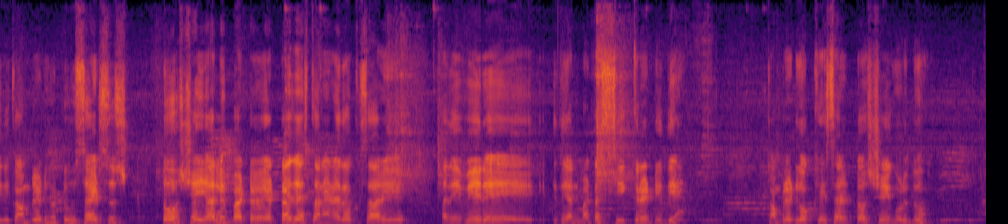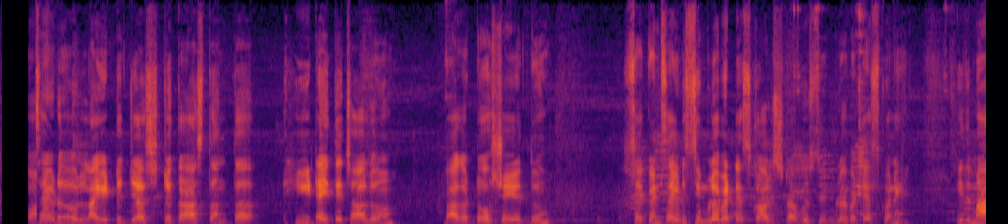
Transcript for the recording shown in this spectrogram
ఇది కంప్లీట్గా టూ సైడ్స్ టోస్ట్ చేయాలి బట్ ఎట్లా చేస్తాను అనేది ఒకసారి అది వేరే ఇది అనమాట సీక్రెట్ ఇది. కంప్లీట్గా ఒకేసారి టోస్ట్ చేయకూడదు. సైడ్ లైట్ జస్ట్ కాస్తంత హీట్ అయితే చాలు. బాగా టోస్ట్ చేయొద్దు. సెకండ్ సైడ్ సిమ్లో పెట్టేసుకోవాలి స్టవ్ సిమ్లో పెట్టేసుకొని. ఇది మా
